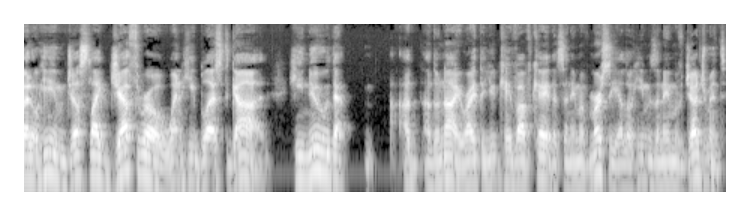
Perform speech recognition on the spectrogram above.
Elohim, just like Jethro when he blessed God. He knew that Adonai, right? The Yud K Vav K, that's the name of mercy. Elohim is the name of judgment.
